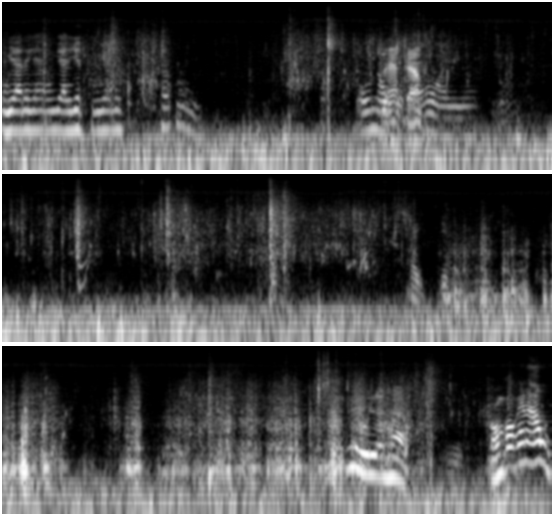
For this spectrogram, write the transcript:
Con ra đây nha, con ra Vinh, con ra đi Thớt nó gì Ôi, Nè, ngoài. Này, chín nuôi lên hả? Còn có cái nâu.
